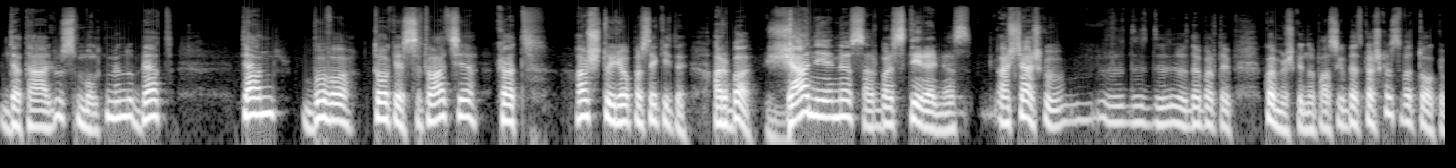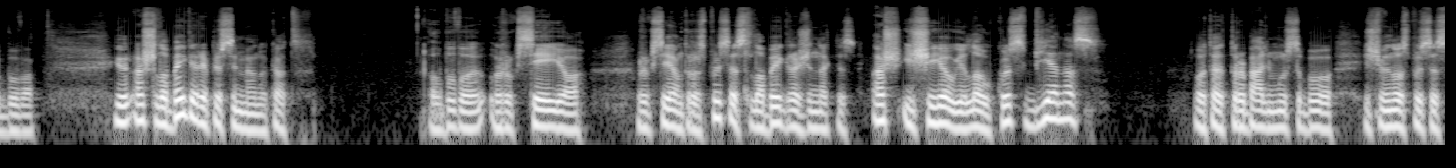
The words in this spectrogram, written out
detalių, smulkmenų, bet ten buvo tokia situacija, kad aš turėjau pasakyti, arba ženėjomės, arba skiriamės. Aš čia, aišku, dabar taip komiškai nupasakoju, bet kažkas va tokio buvo. Ir aš labai gerai prisimenu, kad o buvo rugsėjo, rugsėjo antros pusės, labai graži naktis. Aš išėjau į laukus vienas, o ta trobelė mūsų buvo iš vienos pusės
